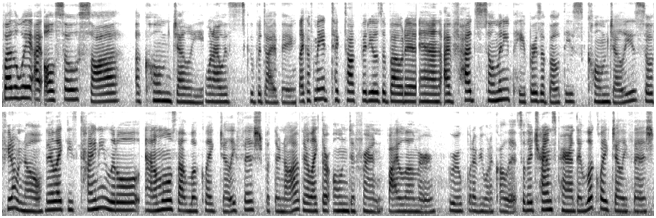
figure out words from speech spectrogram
Oh, by the way, I also saw a comb jelly when I was scuba diving. Like I've made TikTok videos about it and I've had so many papers about these comb jellies. So if you don't know, they're like these tiny little animals that look like jellyfish, but they're not. They're like their own different phylum or group, whatever you want to call it. So they're transparent, they look like jellyfish,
